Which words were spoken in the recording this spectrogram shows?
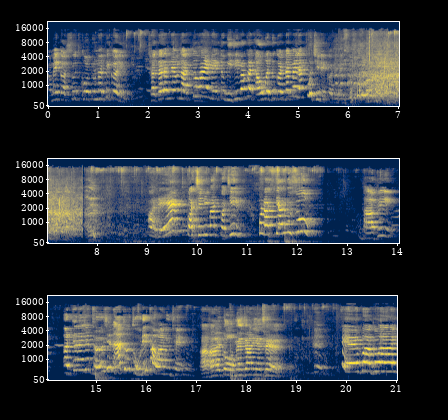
અમે કશું જ ખોટું નથી કર્યું. છતાં તમને એવું લાગતું હોય ને તો બીજી વખત આવું બધું કરતા પહેલા પૂછીને કર્યું અરે પછીની વાત પછી? પણ અત્યારનું શું? ભાભી અત્યારે જે થયું છે ને આ થોડું થોડી થવાનું છે. હા હા એ તો અમે જાણીએ છે. હે ભગવાન!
